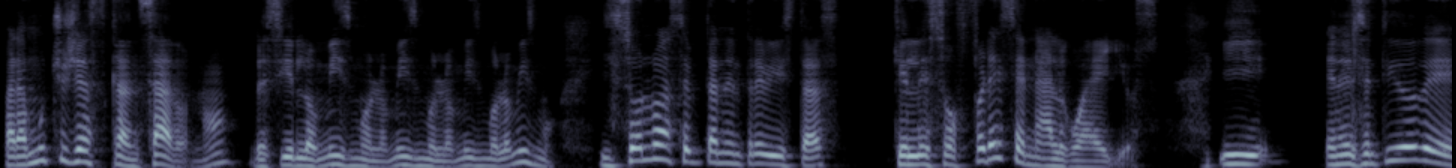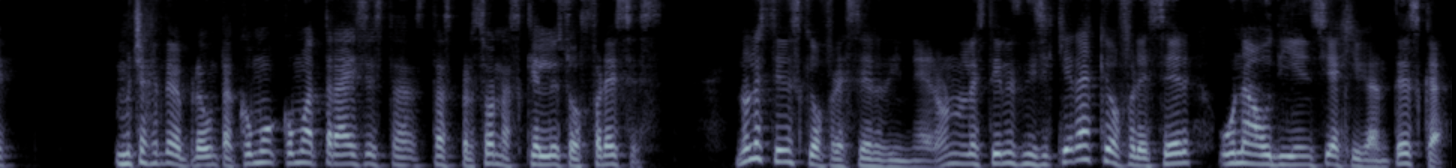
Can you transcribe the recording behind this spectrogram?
para muchos ya es cansado, ¿no? Decir lo mismo, lo mismo, lo mismo, lo mismo, y solo aceptan entrevistas que les ofrecen algo a ellos. Y en el sentido de, mucha gente me pregunta, ¿cómo, cómo atraes a estas, estas personas? ¿Qué les ofreces? No les tienes que ofrecer dinero, no les tienes ni siquiera que ofrecer una audiencia gigantesca.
